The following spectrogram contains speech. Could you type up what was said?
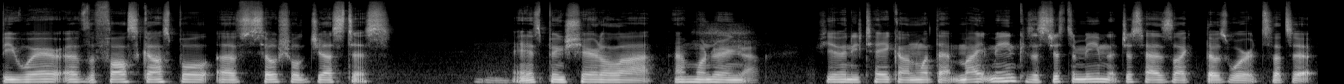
beware of the false gospel of social justice. Mm. And it's being shared a lot. I'm wondering yeah. If you have any take on what that might mean, because it's just a meme that just has like those words. That's it.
